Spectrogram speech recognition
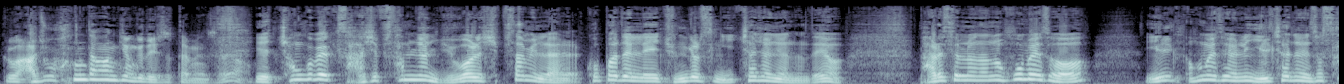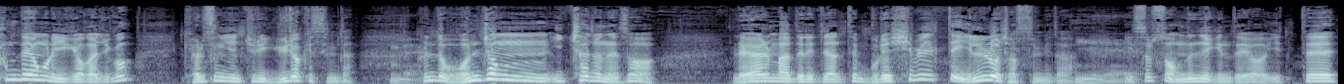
그리고 아주 황당한 경기도 있었다면서요? 예, 1943년 6월 13일 날 코파델레이 준결승 2차전이었는데요. 바르셀로나는 홈에서 1, 홈에서 열린 1차전에서 3대 0으로 이겨가지고 결승 진출이 유력했습니다. 네. 그런데 원정 2차전에서 레알 마드리드한테 무려 11대 1로 졌습니다. 예. 있을 수 없는 얘기인데요. 이때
